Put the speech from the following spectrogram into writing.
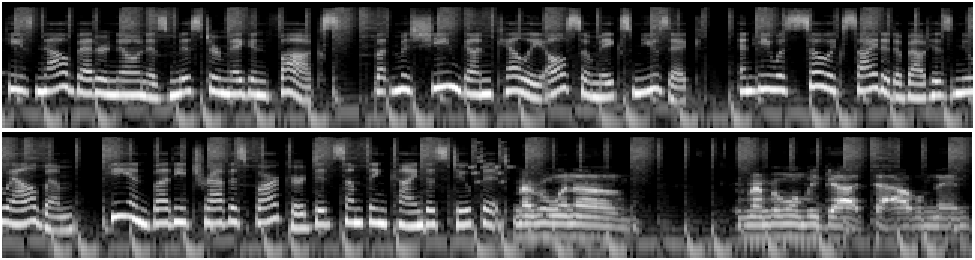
He's now better known as Mr. Megan Fox, but Machine Gun Kelly also makes music, and he was so excited about his new album. He and buddy Travis Barker did something kinda stupid. Remember when um remember when we got the album name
